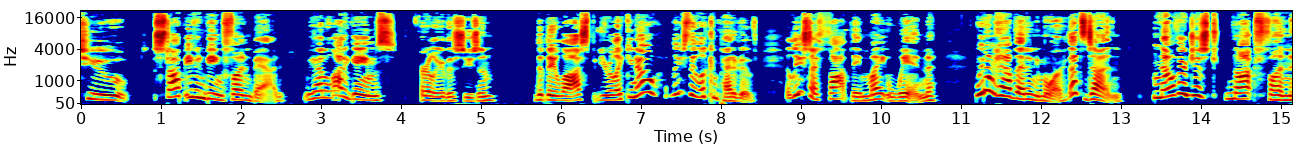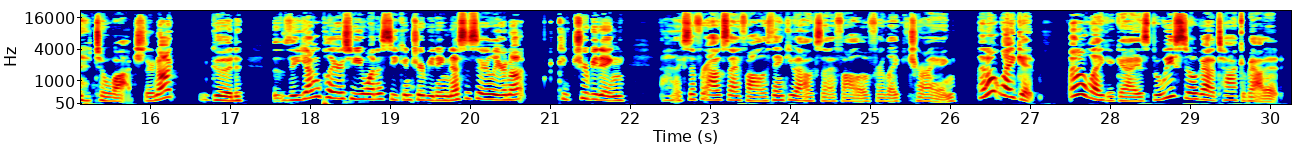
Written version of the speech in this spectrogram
to stop even being fun bad. We had a lot of games earlier this season that they lost, but you were like, you know, at least they look competitive. At least I thought they might win. We don't have that anymore. That's done. Now they're just not fun to watch. They're not good. The young players who you want to see contributing necessarily are not contributing, uh, except for Alex Iafallo. Thank you, Alex Iafallo, for like trying. I don't like it. I don't like it, guys, but we still got to talk about it.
